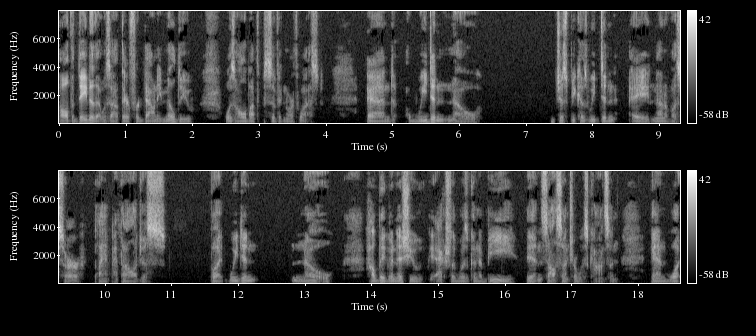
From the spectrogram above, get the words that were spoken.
all the data that was out there for downy mildew was all about the Pacific Northwest. And we didn't know just because we didn't a none of us are plant pathologists, but we didn't know how big of an issue actually was going to be in south central Wisconsin and what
